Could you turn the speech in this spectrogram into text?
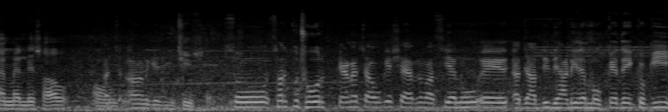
ਐਮਐਲਏ ਸਾਹਿਬ ਆਉਣਗੇ। ਜੀ। ਜੀ ਸਰ ਸੋ ਸਰ ਕੁਝ ਹੋਰ ਕਹਿਣਾ ਚਾਹੋਗੇ ਸ਼ਹਿਰ ਨਿਵਾਸੀਆਂ ਨੂੰ ਇਹ ਆਜ਼ਾਦੀ ਦਿਹਾੜੀ ਦੇ ਮੌਕੇ ਤੇ? ਕਿਉਂਕਿ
